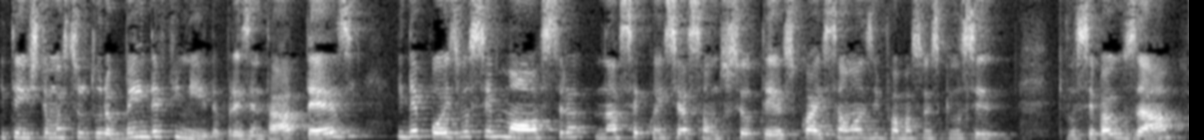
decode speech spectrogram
Entende? Tem uma estrutura bem definida, apresentar a tese e depois você mostra na sequenciação do seu texto quais são as informações que você, que você vai usar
